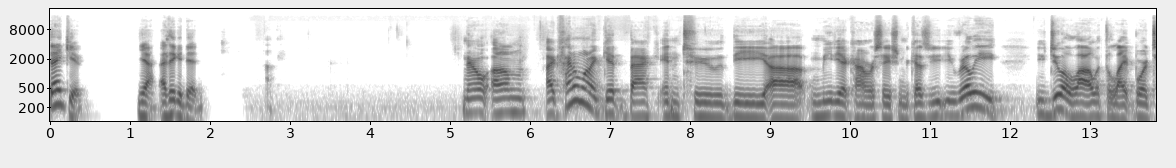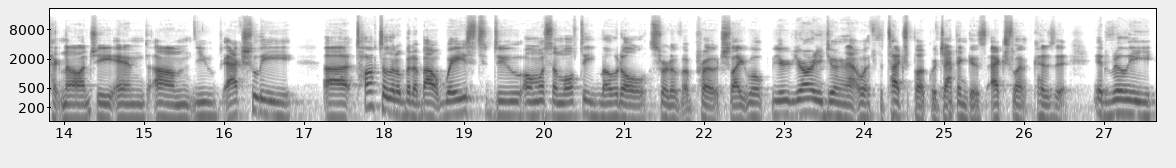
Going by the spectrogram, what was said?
thank you yeah i think it did Okay. Now, um, I kind of want to get back into the uh, media conversation because you, you really you do a lot with the Lightboard technology, and um, you actually uh, talked a little bit about ways to do almost a multimodal sort of approach. Like, well, you're you're already doing that with the textbook, which I think is excellent because it it really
